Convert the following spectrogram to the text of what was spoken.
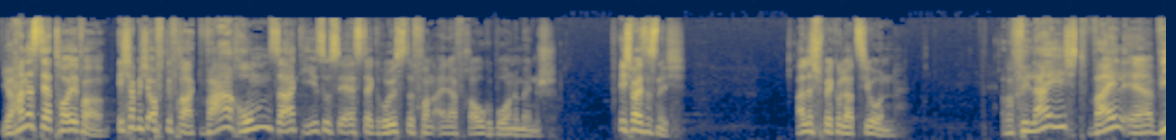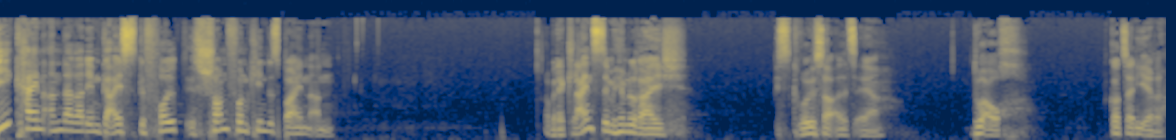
Johannes der Täufer, ich habe mich oft gefragt, warum sagt Jesus, er ist der größte von einer Frau geborene Mensch? Ich weiß es nicht. Alles Spekulation. Aber vielleicht, weil er wie kein anderer dem Geist gefolgt ist, schon von Kindesbeinen an. Aber der Kleinste im Himmelreich ist größer als er. Du auch. Gott sei die Ehre.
